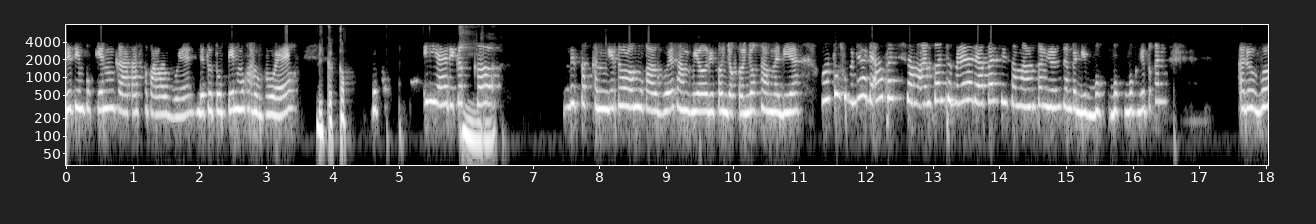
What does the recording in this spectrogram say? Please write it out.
ditimpukin ke atas kepala gue ditutupin muka gue. Dikekep. Iya dikekel Gila. Diteken gitu loh muka gue sambil ditonjok-tonjok sama dia. Lo tuh sebenarnya ada apa sih sama Anton? Sebenarnya ada apa sih sama Anton gitu sampai di buk buk buk gitu kan? Aduh gue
